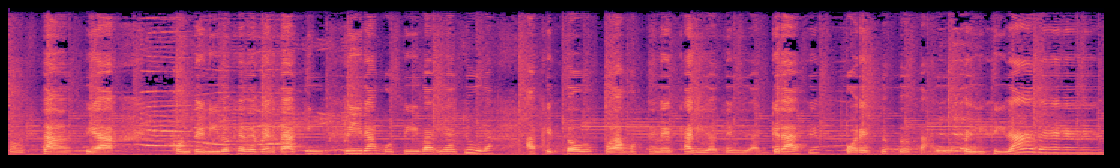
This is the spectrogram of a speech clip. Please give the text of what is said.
constancia, contenido que de verdad inspira, motiva y ayuda a que todos podamos tener calidad de vida. Gracias por estos dos años. ¡Felicidades!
